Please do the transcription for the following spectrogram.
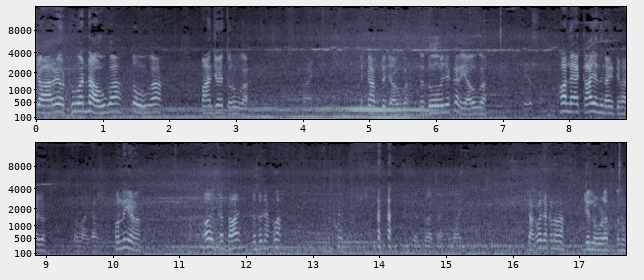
4 ਵਜੇ ਉੱਠੂਗਾ ਨਹਾਊਗਾ ਧੋਊਗਾ 5 ਵਜੇ ਤੁਰੂਗਾ। ਤੇ ਕੰਮ ਤੇ ਜਾਊਗਾ ਤੇ 2 ਵਜੇ ਘਰੇ ਆਊਗਾ। ਹਾਂ ਲੈ ਕਾ ਜਾਂਦੇ 95 ਚਲਾ ਗਿਆ ਹੁਣ ਨਹੀਂ ਜਾਣਾ। ਓਏ ਗੱਦਾ ਗੱਦਾ ਚੱਕ ਲਾ। ਜੰਦਾ ਚੱਕ ਲਾ ਚੱਕ ਲਾ ਚੱਕਣਾ। ਜੇ ਲੋੜ ਆ ਤੈਨੂੰ।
